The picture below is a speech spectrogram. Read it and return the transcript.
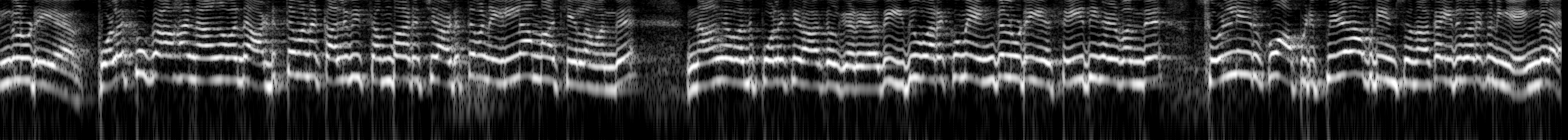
எங்களுடைய பொழைப்புக்காக நாங்கள் வந்து அடுத்தவனை கழுவி சம்பாரித்து அடுத்தவனை இல்லாமாக்கியெல்லாம் வந்து நாங்கள் வந்து பொழைக்கிற ஆட்கள் கிடையாது. இது வரைக்குமே எங்களுடைய செய்திகள் வந்து சொல்லியிருக்கோம். அப்படி பிழை அப்படின்னு சொன்னாக்கா இது வரைக்கும் நீங்கள் எங்களை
